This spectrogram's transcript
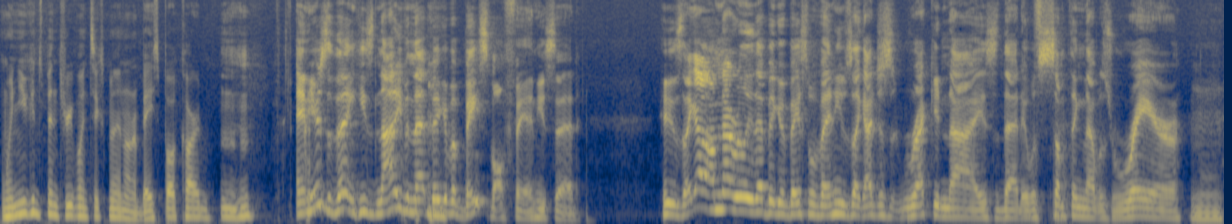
When you can spend three point six million on a baseball card, And here's the thing: he's not even that big of a baseball fan. He said. He was like, "Oh, I'm not really that big of a baseball fan." He was like, "I just recognized that it was something that was rare, mm.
